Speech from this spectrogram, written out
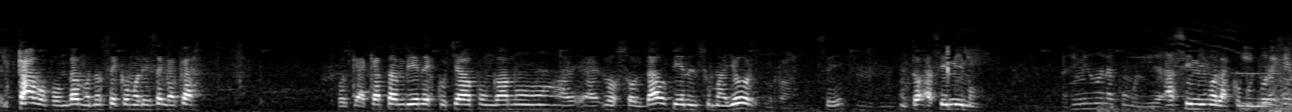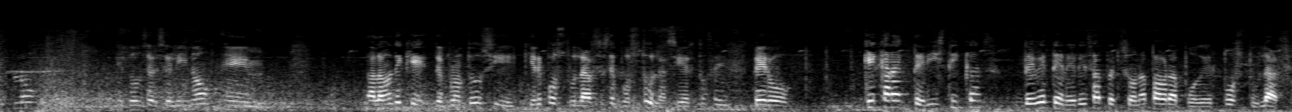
El cabo, pongamos, no sé cómo le dicen acá. Porque acá también he escuchado, pongamos, los soldados tienen su mayor, ¿sí? Entonces, así mismo. Así mismo en la comunidad. Así mismo la comunidad. Y por ejemplo, eh, don Cercelino, eh, hablamos de que de pronto si quiere postularse, se postula, ¿cierto? Sí. Pero, ¿qué características debe tener esa persona para poder postularse?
